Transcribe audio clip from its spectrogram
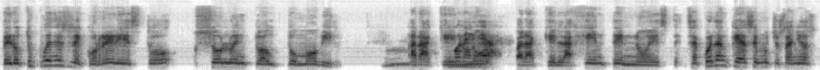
Pero tú puedes recorrer esto solo en tu automóvil mm, para que no para que la gente no esté. ¿Se acuerdan que hace muchos años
